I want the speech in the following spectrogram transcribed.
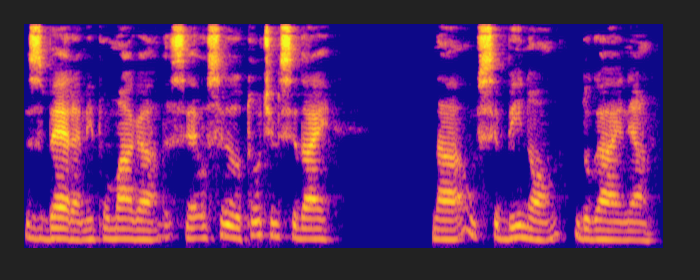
zbere, mi pomaga, da se osredotočim sedaj na vsebino dogajanja.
